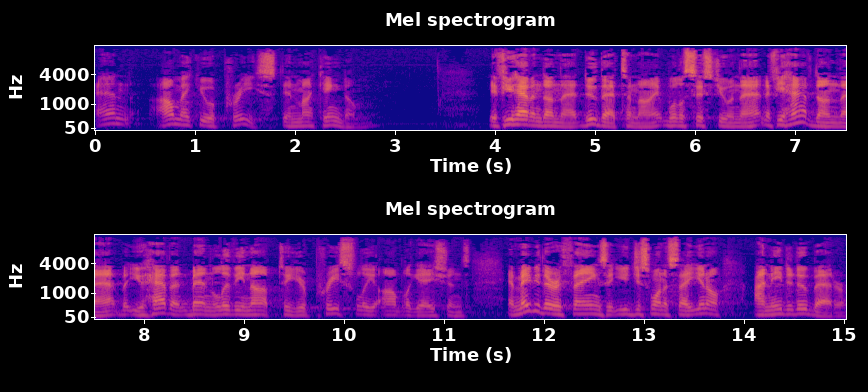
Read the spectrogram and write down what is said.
And I'll make you a priest in my kingdom. If you haven't done that, do that tonight. We'll assist you in that. And if you have done that, but you haven't been living up to your priestly obligations, and maybe there are things that you just want to say, you know, I need to do better.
